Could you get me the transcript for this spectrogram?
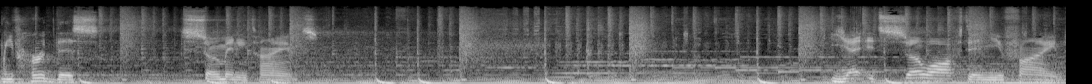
We've heard this so many times. Yet it's so often you find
